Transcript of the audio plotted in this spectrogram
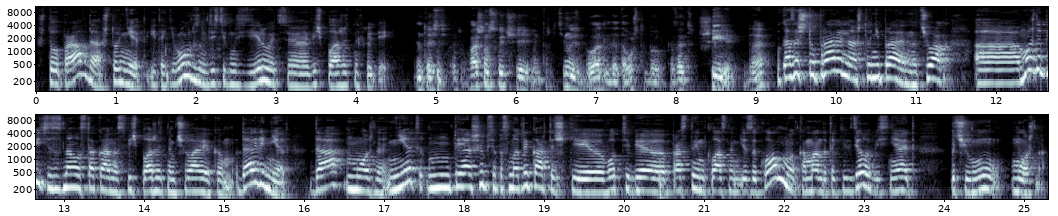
что правда, а что нет. И таким образом дестигматизировать ВИЧ-положительных людей. Ну, то есть, в вашем случае интерактивность была для того, чтобы показать шире, да? Показать, что правильно, а что неправильно. Чувак, а можно пить из одного стакана с ВИЧ-положительным человеком? Да или нет? Да, можно. Нет, ты ошибся, посмотри карточки. Вот тебе простым классным языком команда таких дел объясняет, почему можно.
